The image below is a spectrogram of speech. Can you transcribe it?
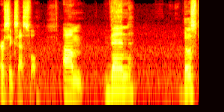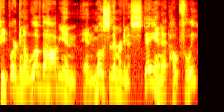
are successful, um, then those people are going to love the hobby and, and most of them are going to stay in it, hopefully,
